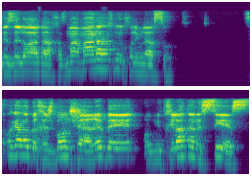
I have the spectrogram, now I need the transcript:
וזה לא הלך, אז מה, מה אנחנו יכולים לעשות? צריך לקחת בחשבון שהרבה עוד מתחילת הנסיאס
